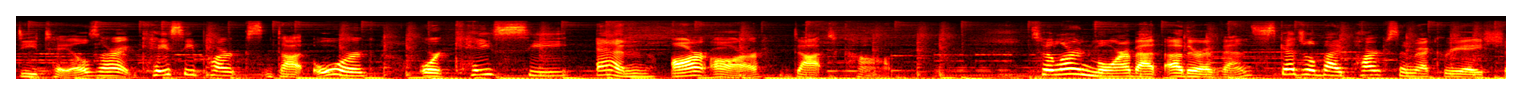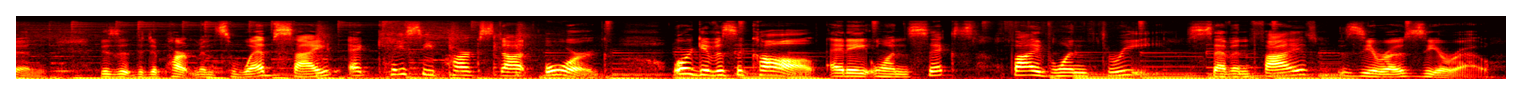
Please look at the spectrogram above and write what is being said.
Details are at kcparks.org or kcnrr.com. To learn more about other events scheduled by Parks and Recreation, visit the department's website at kcparks.org or give us a call at 816 513 7500.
